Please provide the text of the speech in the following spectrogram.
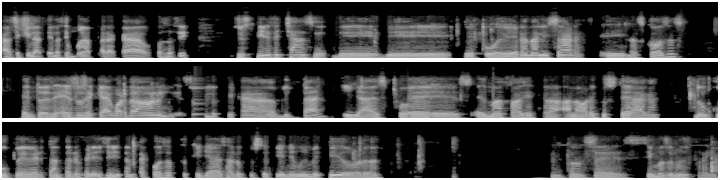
Hace que la tela se mueva para acá o cosas así. Si usted tiene ese chance de, de, de poder analizar eh, las cosas, entonces eso se queda guardado en su biblioteca mental y ya después es más fácil a, a la hora que usted haga, no ocupe ver tanta referencia y tanta cosa, porque ya es algo que usted tiene muy metido, ¿verdad? Entonces, sí, más o menos por ahí.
